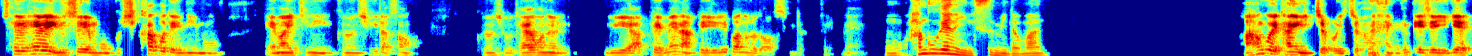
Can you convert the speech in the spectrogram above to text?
세- 해외 유수의 뭐, 뭐 시카고대니 뭐 MIT니 그런 식이라서 그런 식으로 대학원을 위에 앞에 맨 앞에 1번으로 넣었습니다. 네. 어, 한국에는 있습니다만 아 한국에 당연히 있죠, 뭐 있죠. 네. 근데 이제 이게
